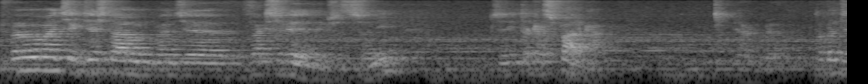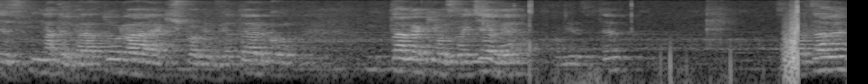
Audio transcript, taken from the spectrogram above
W pewnym momencie gdzieś tam będzie zakrzywienie tej przestrzeni, czyli taka szparka. Jakby. To będzie inna temperatura, jakiś powiew wiaterku i tam jak ją znajdziemy pomiędzy tym, sprawdzamy,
